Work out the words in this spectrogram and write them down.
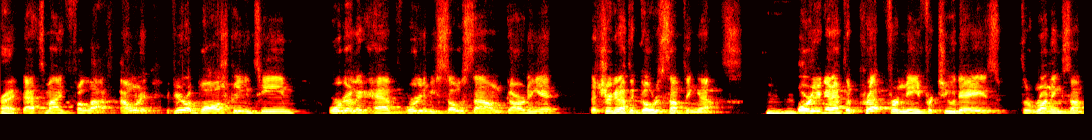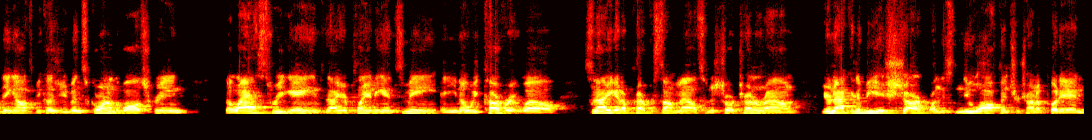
Right. That's my philosophy. I want to. If you're a ball screen team, we're gonna have. We're gonna be so sound guarding it that you're going to have to go to something else. Mm-hmm. Or you're going to have to prep for me for two days to running something else because you've been scoring on the ball screen the last three games. Now you're playing against me and you know we cover it well. So now you got to prep for something else in a short turnaround. You're not going to be as sharp on this new offense you're trying to put in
